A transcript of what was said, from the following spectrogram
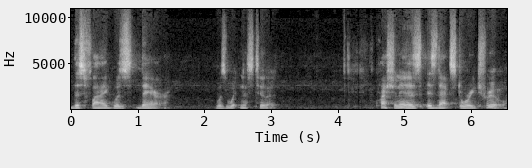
this flag was there, was witness to it. The question is, is that story true?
